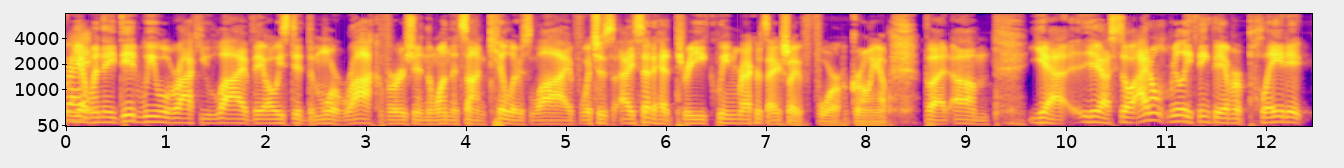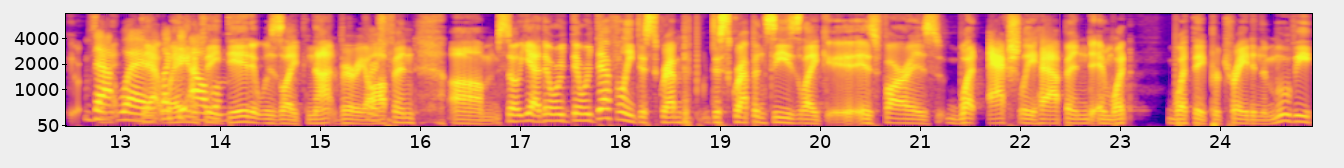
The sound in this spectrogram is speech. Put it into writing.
right? yeah. When they did "We Will Rock You" live, they always did the more rock version, the one that's on Killers Live, which is I said I had three Queen records. I actually have four growing up, but um, yeah, yeah. So I don't really think they ever played it That way, That like way, the and if they did, it was like not very often. Um, so yeah, there were there were definitely discrep- discrepancies, like as far as what actually happened and what what they portrayed in the movie,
